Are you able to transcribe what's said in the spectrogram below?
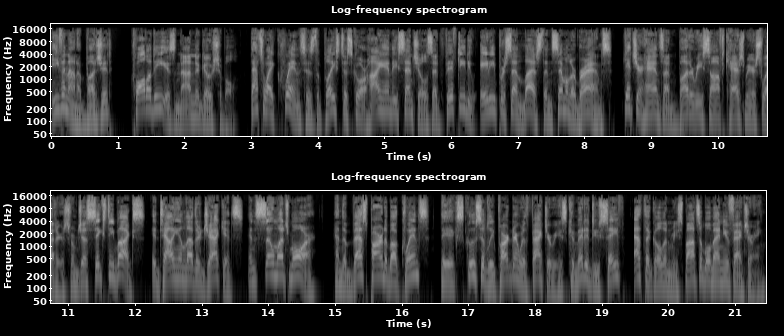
Even on a budget, quality is non-negotiable. That's why Quince is the place to score high-end essentials at 50 to 80% less than similar brands. Get your hands on buttery soft cashmere sweaters from just 60 bucks, Italian leather jackets, and so much more. And the best part about Quince, they exclusively partner with factories committed to safe, ethical, and responsible manufacturing.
